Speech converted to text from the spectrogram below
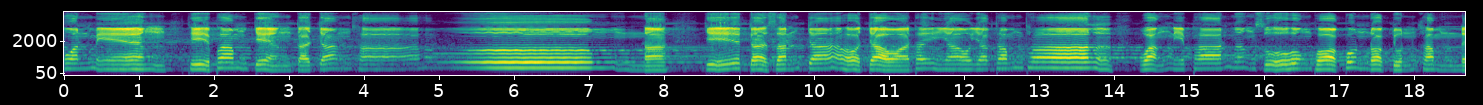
มวลเมงที่พัมแจงกระจังขา วนาจิตกสันเจ้าเจ้าไทยยาวอยากทำทานหวังนิพพานเมืองสูงพอกพ้นดอกจุนคำเด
